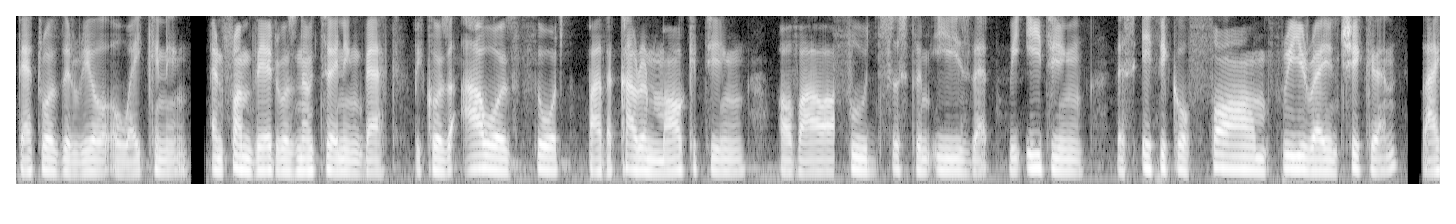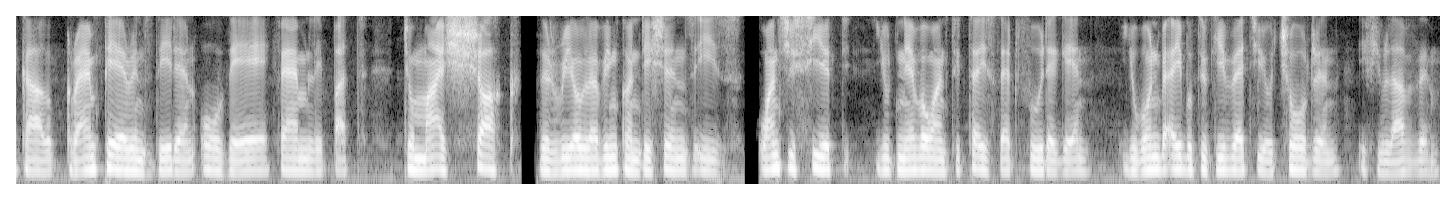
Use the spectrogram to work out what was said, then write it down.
that was the real awakening. And from there, there was no turning back because I was thought by the current marketing of our food system is that we're eating this ethical farm free range chicken like our grandparents did and all their family. But to my shock, the real living conditions is once you see it, you'd never want to taste that food again. You won't be able to give that to your children if you love them.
